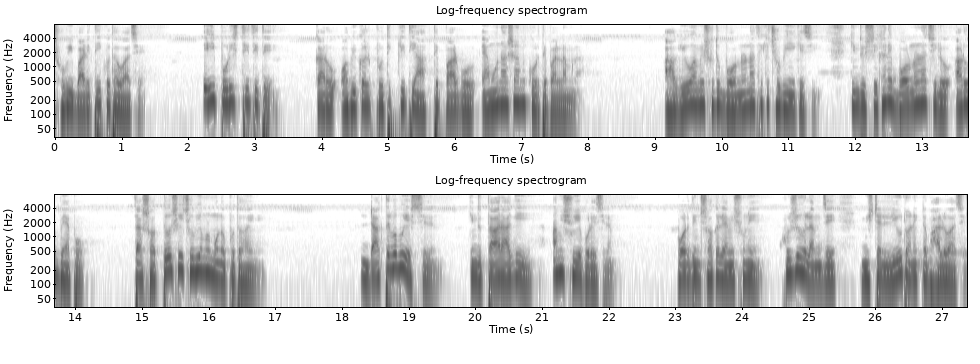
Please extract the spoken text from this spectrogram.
ছবি বাড়িতেই কোথাও আছে। এই পরিস্থিতিতে কারও অবিকল প্রতিকৃতি আঁকতে পারব এমন আশা আমি করতে পারলাম না। আগেও আমি শুধু বর্ণনা থেকে ছবি এঁকেছি, কিন্তু সেখানে বর্ণনা ছিল আরও ব্যাপক। তা সত্ত্বেও সেই ছবি আমার মনোপুত হয়নি। ডাক্তারবাবু এসেছিলেন, কিন্তু তার আগেই আমি শুয়ে পড়েছিলাম। পরদিন সকালে আমি শুনে খুশি হলাম যে মিস্টার লিউট অনেকটা ভালো আছেন।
